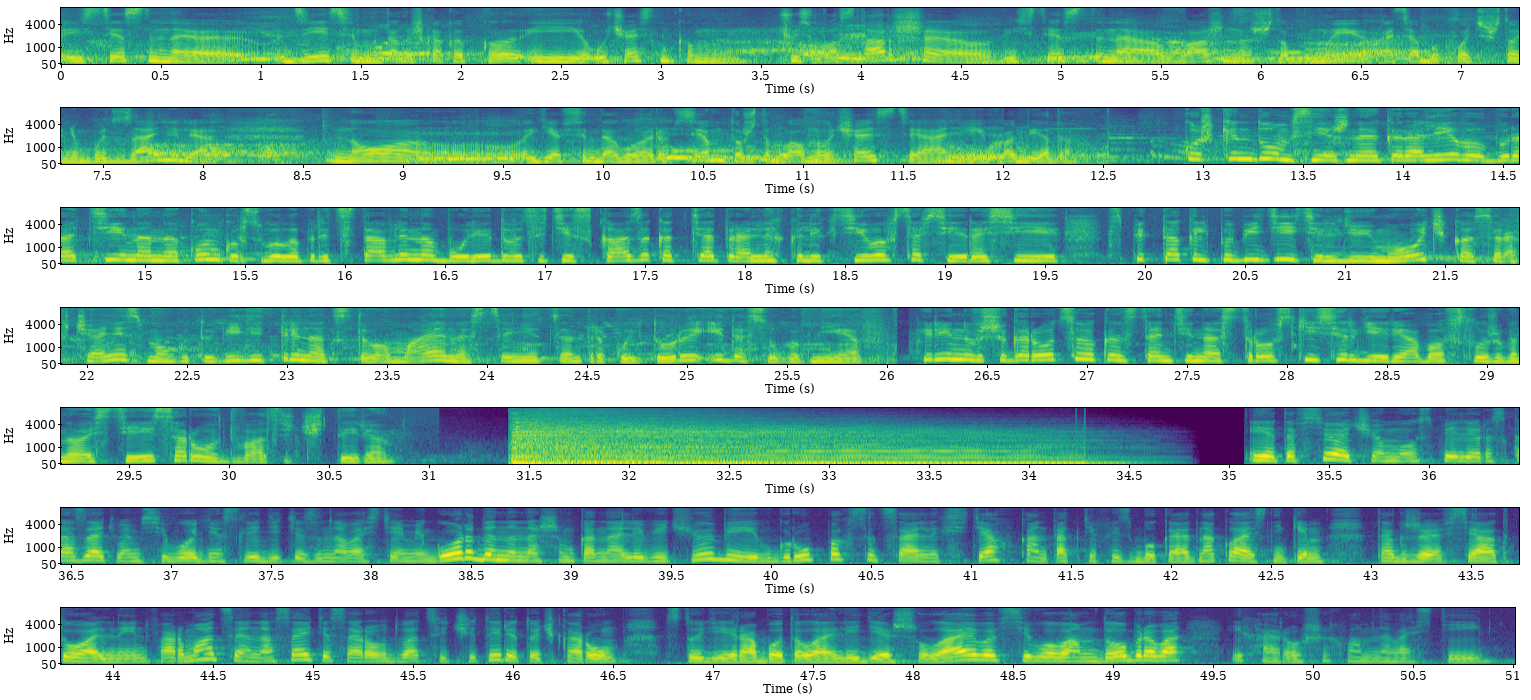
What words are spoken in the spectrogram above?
естественно, детям, так же, как и участникам чуть постарше, естественно, важно, чтобы мы хотя бы хоть что-нибудь заняли. Но я всегда говорю всем, то, что главное участие, а не победа. «Кошкин дом. Снежная королева. Буратино». На конкурс было представлено более 20 сказок от театральных коллективов со всей России. Спектакль «Победитель. Дюймовочка» саровчане смогут увидеть 13 мая на сцене Центра культуры и досуга ВНЕФ. Ирина Вышегородцева, Константин Островский, Сергей Рябов. Служба новостей Саров 24. И это все, о чем мы успели рассказать вам сегодня. Следите за новостями города на нашем канале в YouTube и в группах в социальных сетях ВКонтакте, Фейсбук и Одноклассники. Также вся актуальная информация на сайте sarov24.ru. В студии работала Лидия Шулаева. Всего вам доброго и хороших вам новостей.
